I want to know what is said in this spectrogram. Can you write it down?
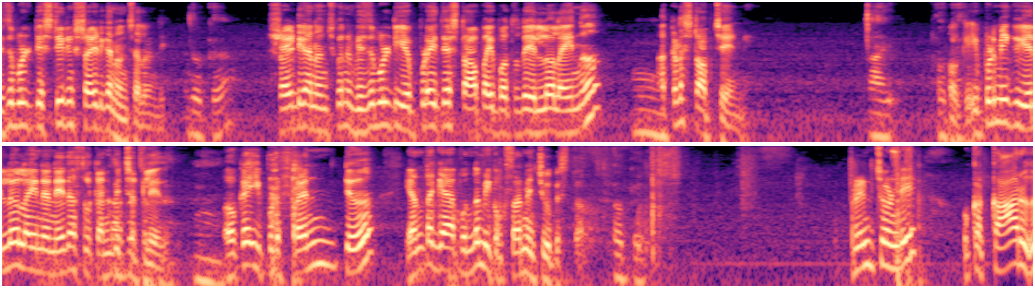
విజిబిలిటీ స్టీరింగ్ స్ట్రైట్గానే ఉంచాలండి. ఓకే. స్ట్రైట్గానే ఉంచుకొని విజిబిలిటీ ఎప్పుడైతే స్టాప్ అయిపోతుందో ఎల్లో లైన్ అక్కడ స్టాప్ చేయండి. ఓకే. ఇప్పుడు మీకు ఎల్లో లైన్ అనేది అసలు కనిపించట్లేదు. ఓకే ఇప్పుడు ఫ్రంట్ ఎంత గ్యాప్ ఉందో మీకు ఒకసారి నేను చూపిస్తాను. ఓకే. ఫ్రంట్ చూడండి ఒక కారు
